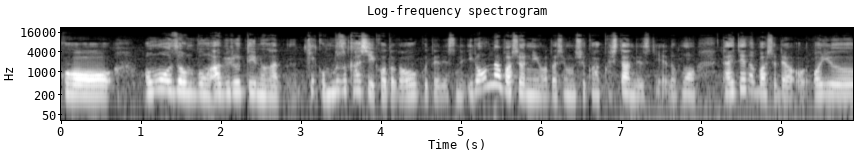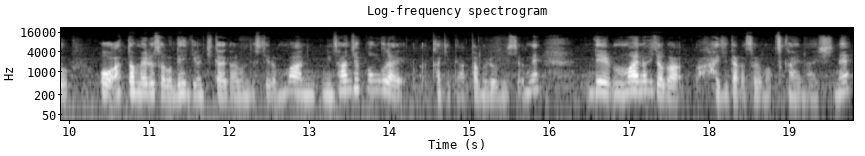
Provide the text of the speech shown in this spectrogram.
こう思う存分浴びるっていうのが結構難しいことが多くてですねいろんな場所に私も宿泊したんですけれども大抵の場所ではお湯を温めるその電気の機械があるんですけどまあ2 3 0分ぐらいかけて温めるんですよね。で前の人が入ってたらそれも使えないしね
